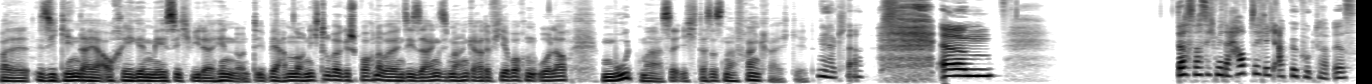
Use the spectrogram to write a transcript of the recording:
Weil Sie gehen da ja auch regelmäßig wieder hin. Und wir haben noch nicht drüber gesprochen, aber wenn Sie sagen, Sie machen gerade vier Wochen Urlaub, mutmaße ich, dass es nach Frankreich geht. Ja, klar. Ähm, das, was ich mir da hauptsächlich abgeguckt habe, ist,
